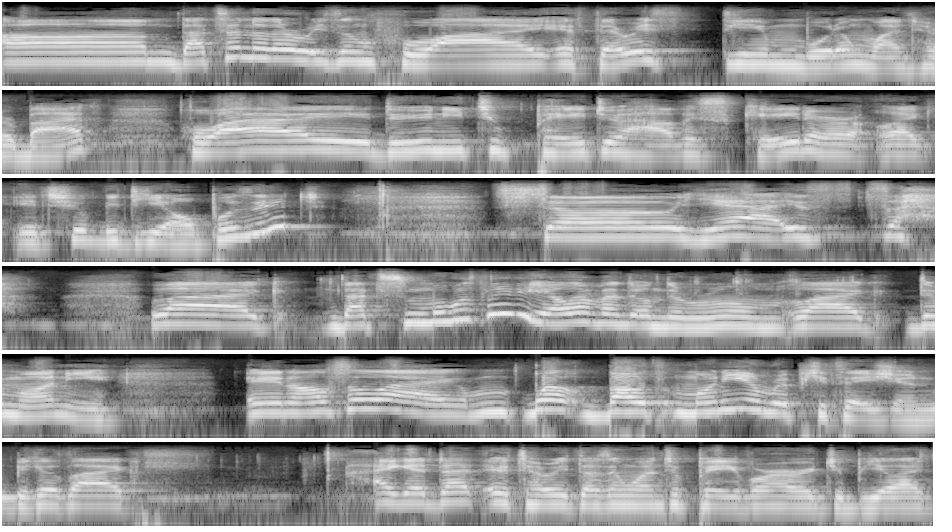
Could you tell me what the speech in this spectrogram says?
Um, that's another reason why if there is team wouldn't want her back, why do you need to pay to have a skater? Like it should be the opposite. So yeah, it's like that's mostly the elephant on the room, like the money. And also like well, both money and reputation because like I get that Eteri doesn't want to pay for her to be like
